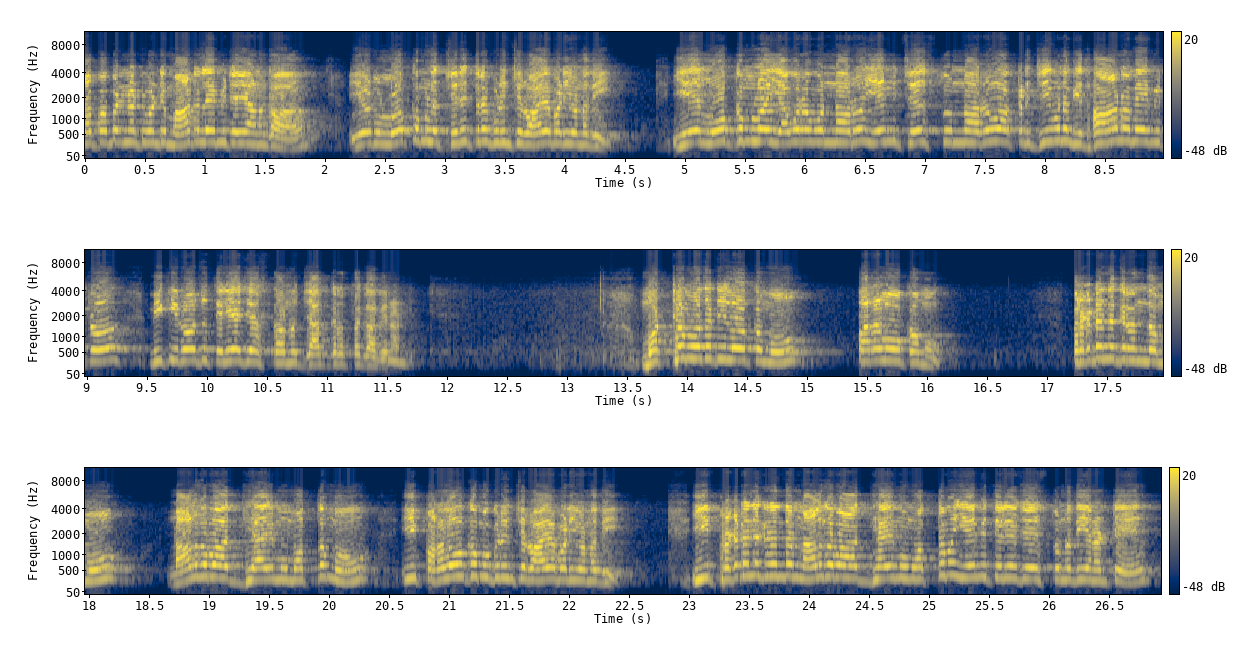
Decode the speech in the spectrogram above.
చెప్పబడినటువంటి మాటలు ఏమిటి అనగా ఏడు లోకముల చరిత్ర గురించి రాయబడి ఉన్నది. ఏ లోకంలో ఎవరు ఉన్నారో ఏమి చేస్తున్నారో అక్కడ జీవన విధానం ఏమిటో మీకు ఈరోజు తెలియజేస్తాను. జాగ్రత్తగా వినండి. మొట్టమొదటి లోకము పరలోకము. ప్రకటన గ్రంథము నాలుగవ అధ్యాయము మొత్తము ఈ పరలోకము గురించి రాయబడి ఉన్నది. ఈ ప్రకటన గ్రంథం నాలుగవ అధ్యాయము మొత్తము ఏమి తెలియజేస్తున్నది అని అంటే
